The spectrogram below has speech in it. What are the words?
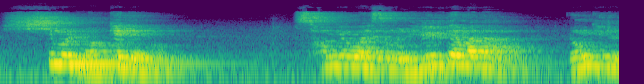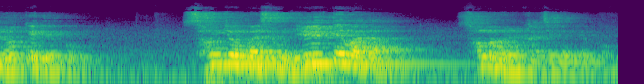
힘을 얻게 되고 성경 말씀을 읽을 때마다 용기를 얻게 되고 성경 말씀을 읽을 때마다 소망을 가지게 되고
